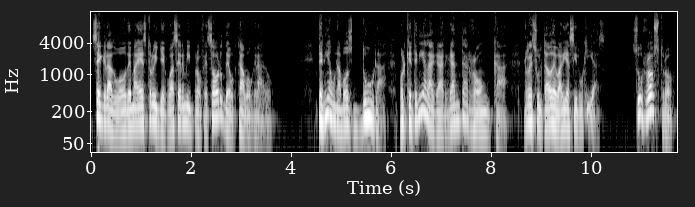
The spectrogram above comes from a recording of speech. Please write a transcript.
se graduó de maestro y llegó a ser mi profesor de octavo grado. Tenía una voz dura porque tenía la garganta ronca, resultado de varias cirugías. Su rostro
